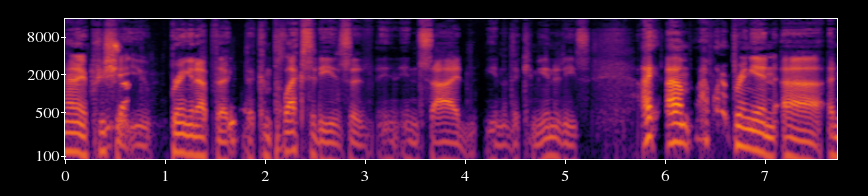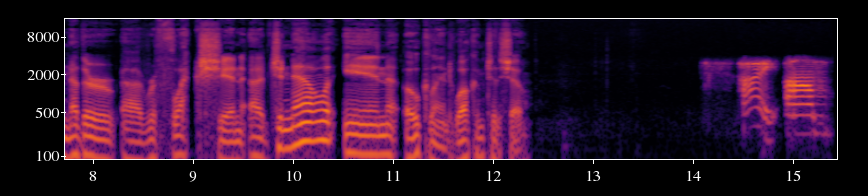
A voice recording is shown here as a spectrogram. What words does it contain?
And I appreciate you bringing up the, the complexities of in, inside you know the communities. I um I want to bring in uh, another uh, reflection. Uh, Janelle in Oakland, welcome to the show. Hi. Um,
